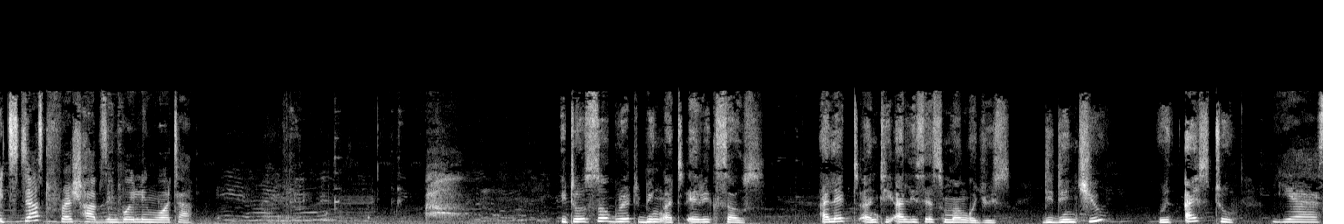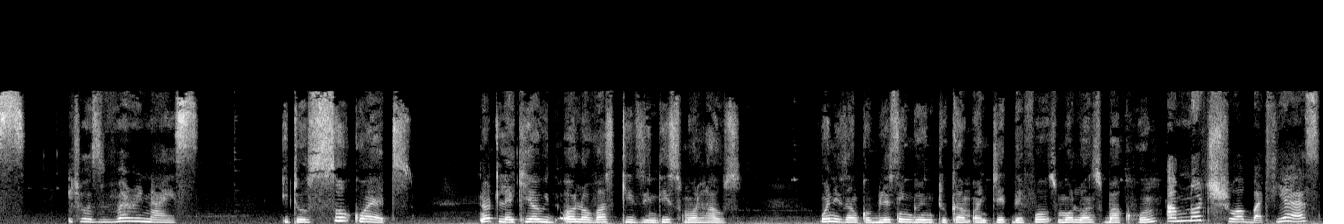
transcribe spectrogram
It's just fresh herbs in boiling water. It was so great being at Eric's house. I liked Auntie Alice's mango juice. Didn't you? With ice too. Yes, it was very nice. It was so quiet. Not like here with all of us kids in this small house. When is Uncle Blessing going to come and take the four small ones back home? I'm not sure, but yes,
